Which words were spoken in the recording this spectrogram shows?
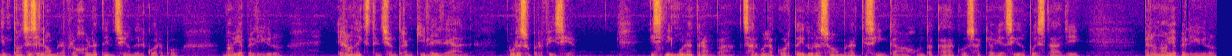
Entonces el hombre aflojó la tensión del cuerpo. No había peligro. Era una extensión tranquila y leal, pura superficie, y sin ninguna trampa, salvo la corta y dura sombra que se hincaba junto a cada cosa que había sido puesta allí. Pero no había peligro.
